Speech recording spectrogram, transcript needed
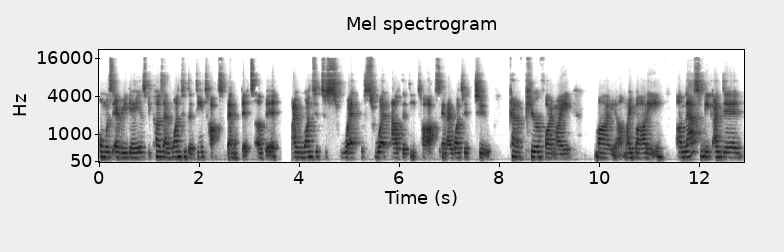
almost every day is because I wanted the detox benefits of it. I wanted to sweat sweat out the detox, and I wanted to kind of purify my my uh, my body. Um, last week I did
